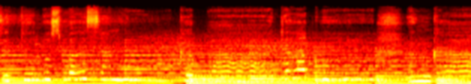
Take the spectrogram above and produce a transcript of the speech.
Setulus pesanmu kepadaku Engkau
